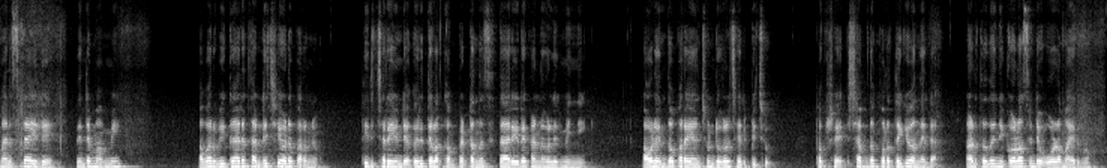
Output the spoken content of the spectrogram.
മനസ്സിലായില്ലേ? നിന്റെ മമ്മി? അവർ വികാര തള്ളിച്ചയോടെ പറഞ്ഞു. തിരിച്ചറിവിന്റെ ഒരു തിളക്കം പെട്ടെന്ന് സിത്താരയുടെ കണ്ണുകളിൽ മിന്നി. അവൾ എന്തോ പറയാൻ ചുണ്ടുകൾ ചലിപ്പിച്ചു. പക്ഷേ ശബ്ദം പുറത്തേക്ക് വന്നില്ല. അടുത്തത് നിക്കോളാസിന്റെ ഊഴമായിരുന്നു.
